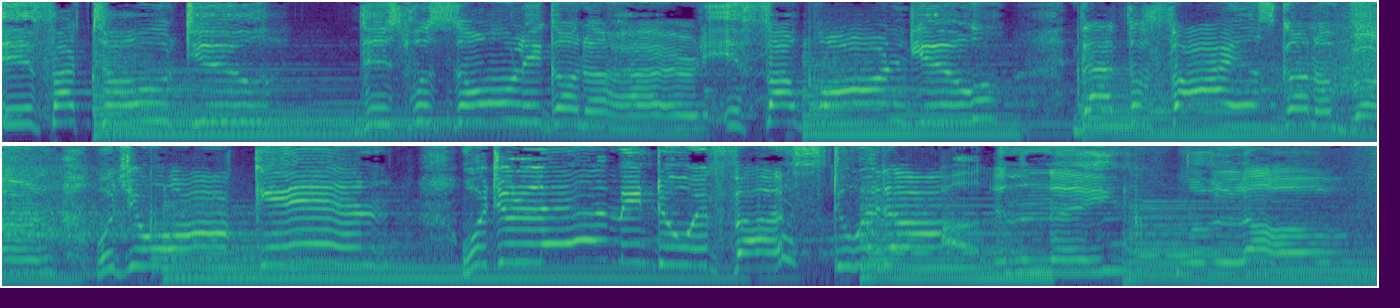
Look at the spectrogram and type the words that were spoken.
If I told you this was only gonna hurt, if I warned you that the fire's gonna burn, would you walk in? Would you let me do it first? Do it all in the name of love.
